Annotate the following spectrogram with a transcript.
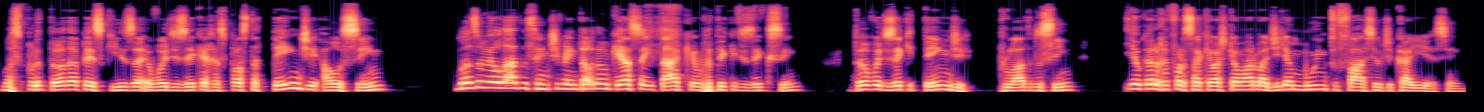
mas por toda a pesquisa eu vou dizer que a resposta tende ao sim, mas o meu lado sentimental não quer aceitar que eu vou ter que dizer que sim. Então eu vou dizer que tende pro lado do sim. E eu quero reforçar que eu acho que é uma armadilha muito fácil de cair, assim.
